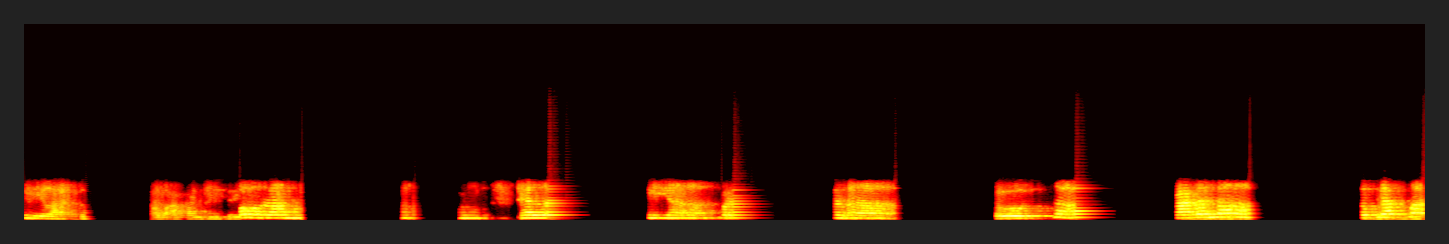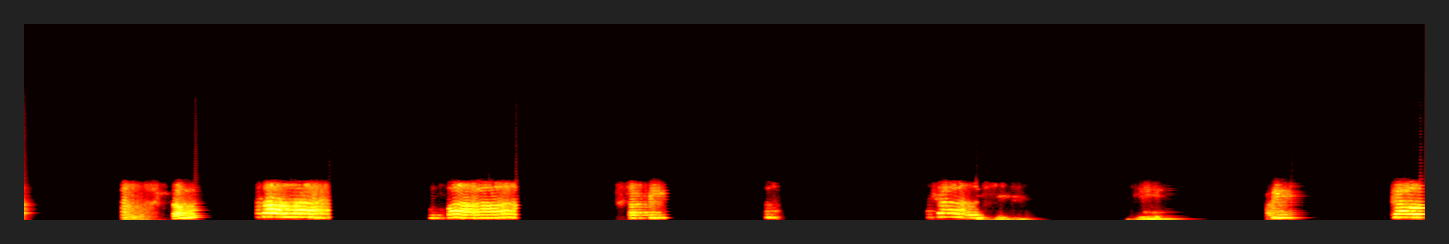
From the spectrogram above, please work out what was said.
inilah bahwa akan diterima orang dalam yang pernah dosa. Karena beberapa salah. Lupa. Tapi tapi kalau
